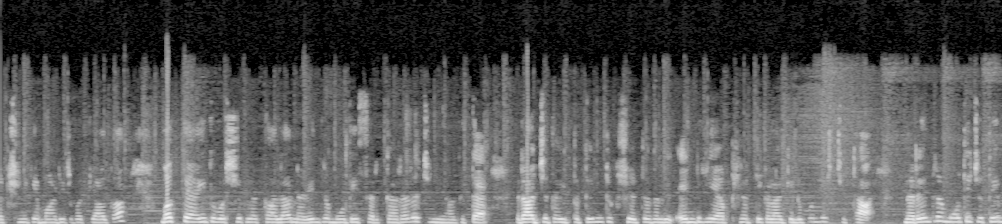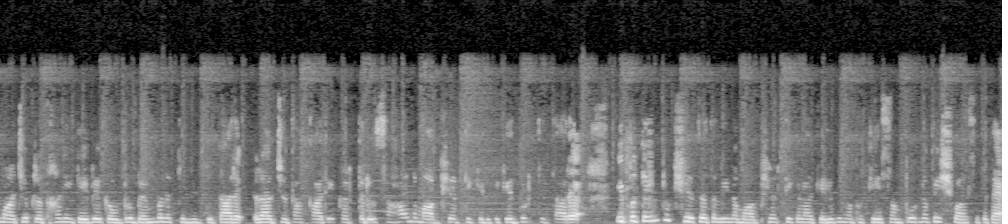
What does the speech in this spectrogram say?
ರಕ್ಷಣೆಗೆ ಮಾಡಿರುವ ತ್ಯಾಗ ಮತ್ತೆ ಐದು ವರ್ಷಗಳ ಕಾಲ ನರೇಂದ್ರ ಮೋದಿ ಸರ್ಕಾರ ರಚನೆಯಾಗುತ್ತೆ ರಾಜ್ಯದ ಇಪ್ಪತ್ತೆಂಟು ಕ್ಷೇತ್ರದಲ್ಲಿ ಎನ್ಡಿಎ ಅಭ್ಯರ್ಥಿಗಳ ಗೆಲುವು ನಿಶ್ಚಿತ. ನರೇಂದ್ರ ಮೋದಿ ಜೊತೆ ಮಾಜಿ ಪ್ರಧಾನಿ ದೇವೇಗೌಡರು ಬೆಂಬಲಕ್ಕೆ ನಿಂತಿದ್ದಾರೆ. ರಾಜ್ಯದ ಕಾರ್ಯಕರ್ತರು ಸಹ ನಮ್ಮ ಅಭ್ಯರ್ಥಿ ಗೆಲುವಿಗೆ ದುಡಿದಿದ್ದಾರೆ. ಇಪ್ಪತ್ತೆಂಟು ಕ್ಷೇತ್ರದಲ್ಲಿ ನಮ್ಮ ಅಭ್ಯರ್ಥಿಗಳ ಗೆಲುವಿನ ಬಗ್ಗೆ ಸಂಪೂರ್ಣ ವಿಶ್ವಾಸವಿದೆ.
